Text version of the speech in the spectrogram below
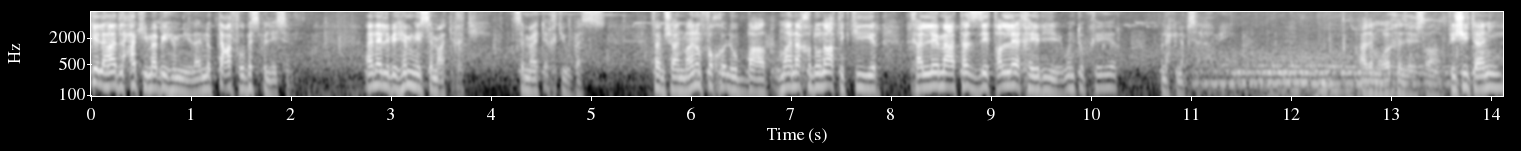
كل هذا الحكي ما بيهمني لأنه بتعرفوا بس بالاسم. أنا اللي بيهمني سمعت أختي. سمعت أختي وبس. فمشان ما ننفخ قلوب بعض وما ناخذ ونعطي كثير خلي معتز يطلق خيرية. وأنتم بخير ونحن بسلامة. هذا مؤاخذ عصام. في شيء تاني؟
